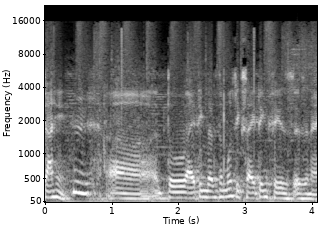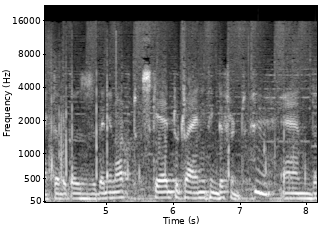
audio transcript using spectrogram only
चाहें uh, तो I think that's the most exciting phase as an actor because then you not scared to try anything different and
